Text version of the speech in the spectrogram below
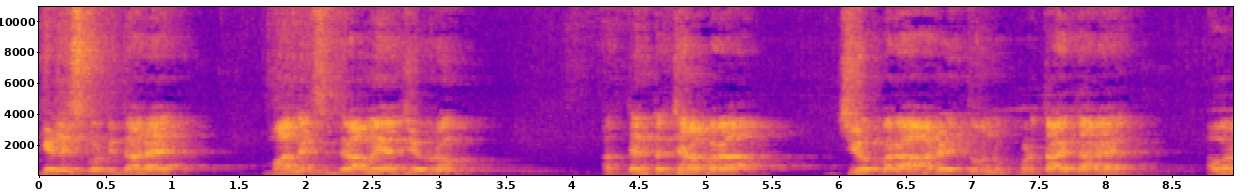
ಗೆಲ್ಲಿಸಿಕೊಟ್ಟಿದ್ದಾರೆ. ಮಾನ್ಯ ಸಿದ್ದರಾಮಯ್ಯಜಿಯವರು ಅತ್ಯಂತ ಜನಪರ, ಜೀವಪರ ಆಡಳಿತವನ್ನು ಕೊಡ್ತಾ ಇದ್ದಾರೆ. ಅವರ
